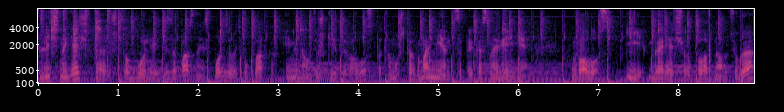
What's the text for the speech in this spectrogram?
Лично я считаю, что более безопасно использовать в укладках именно утюжки для волос, потому что в момент соприкосновения волос и горячего полотна утюга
